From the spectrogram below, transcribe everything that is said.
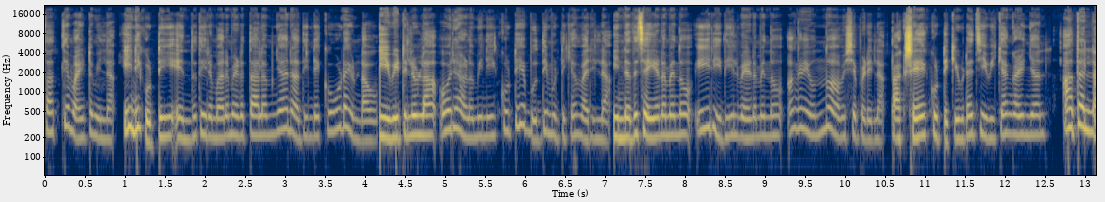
സത്യമായിട്ടുമില്ല. ഇനി കുട്ടി എന്ത് തീരുമാനമെടുത്താലും ഞാൻ അതിന്റെ കൂടെ ഉണ്ടാവും ഈ വീട്ടിലുള്ള ഒരാളും ഇനി കുട്ടിയെ ബുദ്ധിമുട്ടിക്കാൻ വരില്ല. ഇന്നത് ചെയ്യണമെന്നോ ഈ രീതിയിൽ വേണമെന്നോ അങ്ങനെ ഒന്നും ആവശ്യപ്പെടില്ല. പക്ഷേ കുട്ടിക്ക് ഇവിടെ ജീവിക്കാൻ കഴിഞ്ഞാൽ അതല്ല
